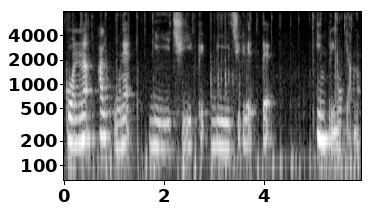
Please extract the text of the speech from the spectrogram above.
con alcune biciclette in primo piano.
